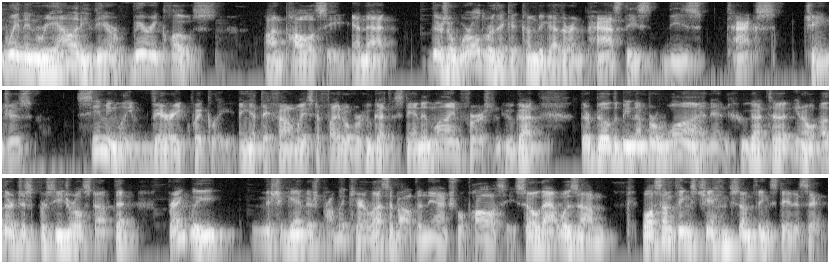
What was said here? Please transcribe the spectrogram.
when in reality they are very close on policy, and that there's a world where they could come together and pass these these tax changes seemingly very quickly. And yet they found ways to fight over who got to stand in line first and who got their bill to be number one and who got to, you know, other just procedural stuff that frankly, Michiganders probably care less about than the actual policy. So that was um while some things change, some things stay the same.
